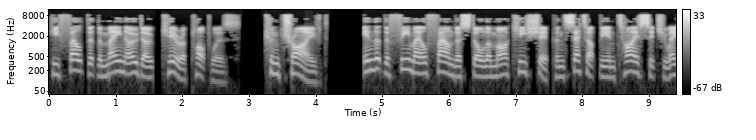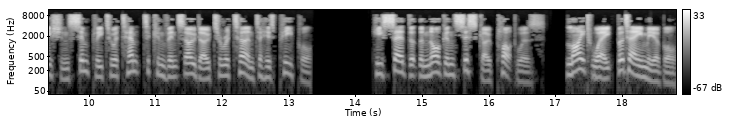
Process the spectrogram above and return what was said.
He felt that the main Odo-Kira plot was «contrived» in that the female founder stole a Maquis ship and set up the entire situation simply to attempt to convince Odo to return to his people. He said that the Nog and Sisko plot was «lightweight but amiable»,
